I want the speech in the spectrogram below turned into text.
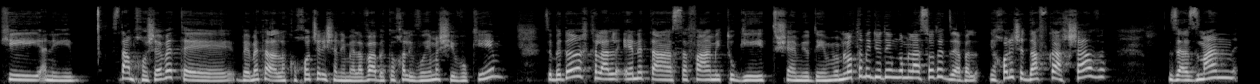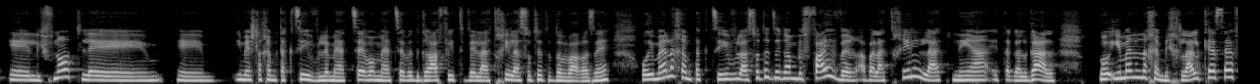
כי אני סתם חושבת אה, באמת על הלקוחות שלי שאני מלווה בתוך הליוויים השיווקיים, זה בדרך כלל אין את השפה המיתוגית שהם יודעים, והם לא תמיד יודעים גם לעשות את זה, אבל יכול להיות שדווקא עכשיו זה הזמן אה, לפנות ל... אם יש לכם תקציב למעצב או מעצבת גרפית ולהתחיל לעשות את הדבר הזה, או אם אין לכם תקציב לעשות את זה גם בפייבר, אבל להתחיל להתניע את הגלגל. או אם אין לכם בכלל כסף,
